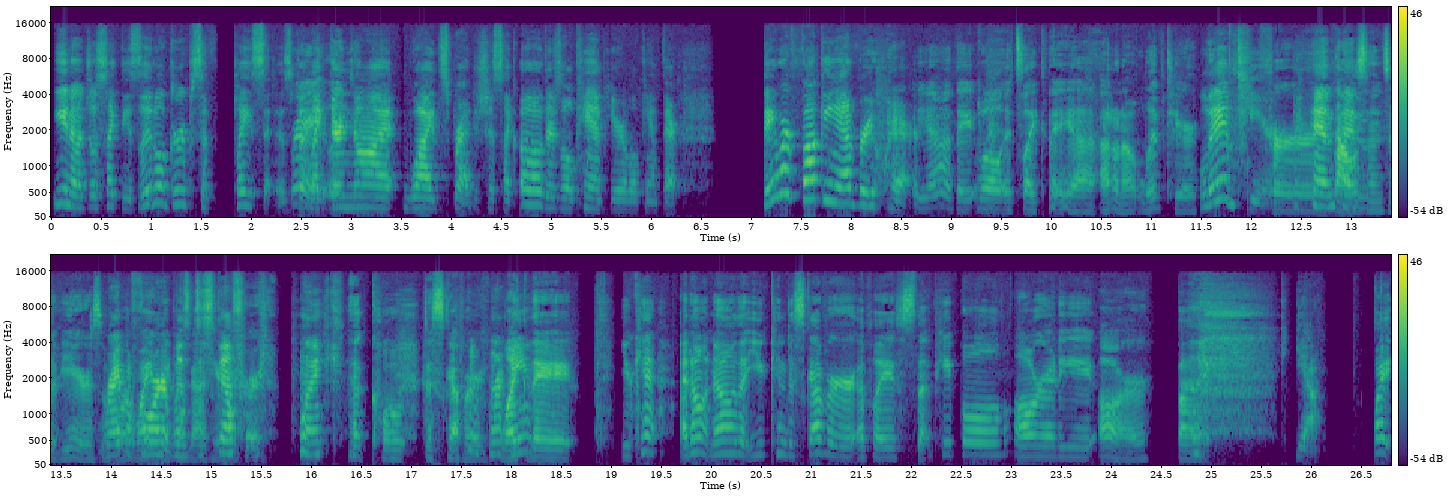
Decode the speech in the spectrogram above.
you know, just like these little groups of places, but Right, like they're like- not widespread. It's just like, oh, there's a little camp here, a little camp there. They were fucking everywhere. Yeah, they well, it's like they uh, I don't know, lived here Lived here for and thousands of years right before it was got here. discovered. Like quote discovered Right? like they you can't i don't know that you can discover a place that people already are but yeah, white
